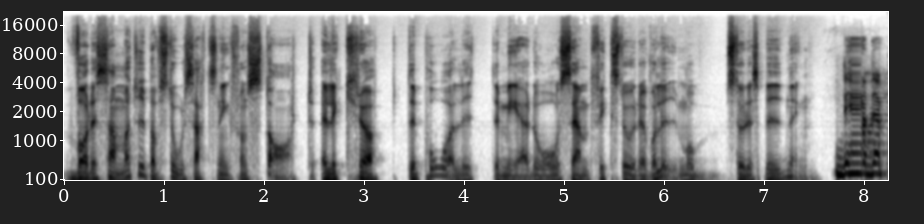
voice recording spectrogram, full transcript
var det samma typ av stor satsning från start? Eller kröp det på lite mer då och sen fick större volym och större spridning? Det hade,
